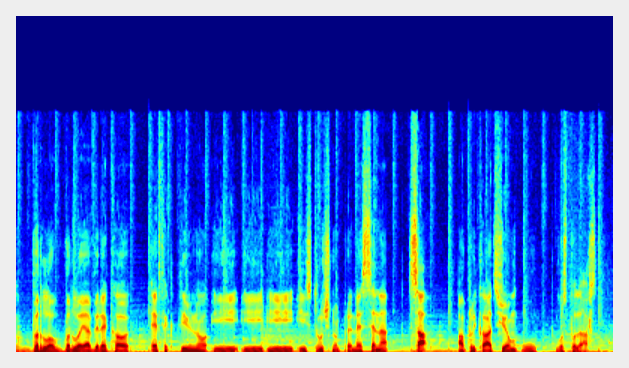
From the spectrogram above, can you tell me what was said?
vrlo, vrlo ja bih rekao efektivno i, i, i, i stručno prenesena sa aplikacijom u gospodarstvu.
